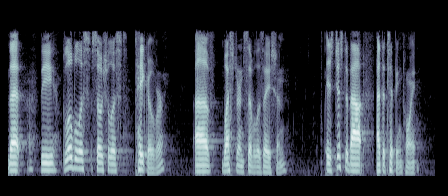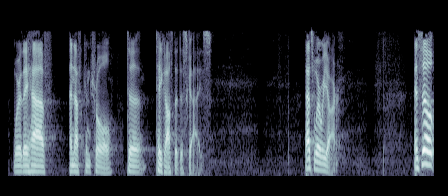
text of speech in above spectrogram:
that the globalist socialist takeover of Western civilization is just about at the tipping point where they have enough control to take off the disguise. That's where we are. And so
